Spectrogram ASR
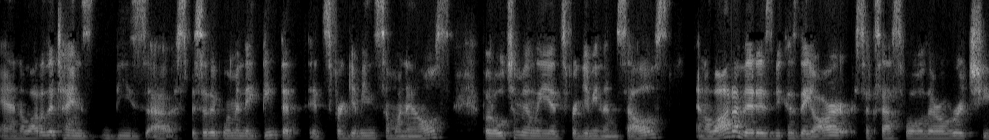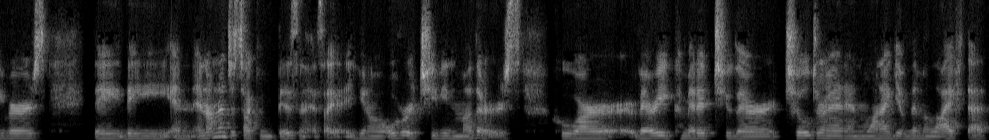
and a lot of the times these uh, specific women they think that it's forgiving someone else but ultimately it's forgiving themselves. And a lot of it is because they are successful they're overachievers they they and, and i'm not just talking business i you know overachieving mothers who are very committed to their children and want to give them a life that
